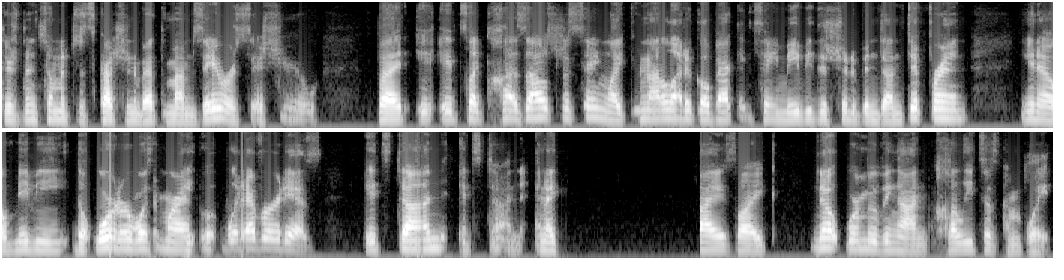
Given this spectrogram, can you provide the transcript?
there's been so much discussion about the mamzeris issue but it, it's like Chazal's just saying, like, you're not allowed to go back and say, maybe this should have been done different. You know, maybe the order wasn't right. Whatever it is, it's done. It's done. And I is like, nope, we're moving on. Chalitza's complete.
